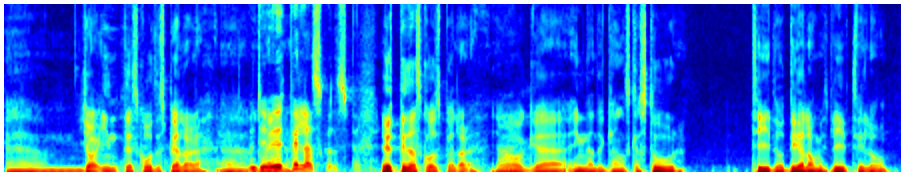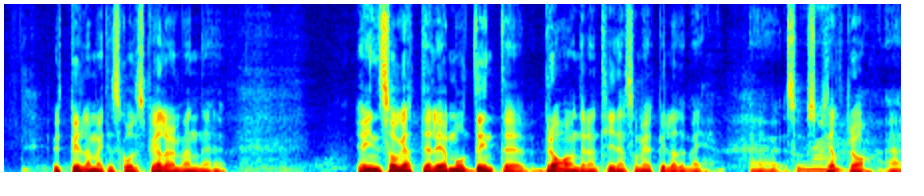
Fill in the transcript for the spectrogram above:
Ehm, jag är inte skådespelare. eh, Men du är längre. utbildad skådespelare? Jag är utbildad skådespelare. Jag eh, ägnade ganska stor tid och del av mitt liv till att utbilda mig till skådespelare men eh, jag insåg att eller jag mådde inte bra under den tiden som jag utbildade mig. Eh, så Nej. speciellt bra. Eh,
